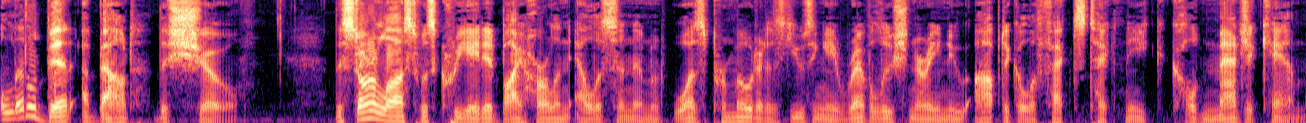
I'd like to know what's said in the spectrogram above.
a little bit about the show. The Star Lost was created by Harlan Ellison and was promoted as using a revolutionary new optical effects technique called Magicam,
